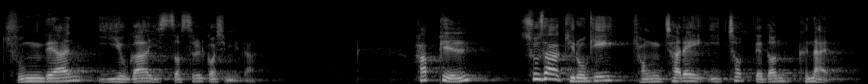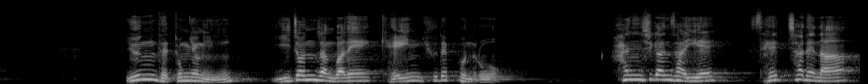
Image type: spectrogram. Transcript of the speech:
중대한 이유가 있었을 것입니다. 하필 수사 기록이 경찰에 이첩되던 그날, 윤 대통령이 이 전 장관의 개인 휴대폰으로 한 시간 사이에 세 차례나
